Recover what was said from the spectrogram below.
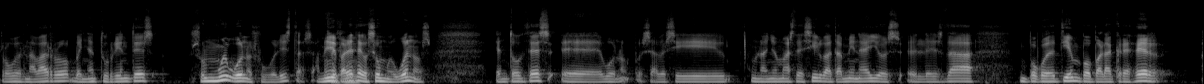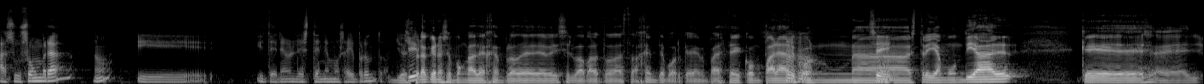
Robert Navarro, Beñat Turrientes, son muy buenos futbolistas. A mí me parece que son muy buenos. Entonces, eh, bueno, pues a ver si un año más de Silva también a ellos eh, les da un poco de tiempo para crecer a su sombra, ¿no? Y, y tenem- les tenemos ahí pronto. Yo ¿Quién- espero que no se ponga el ejemplo de David Silva para toda esta gente, porque me parece comparar con una Sí. estrella mundial que eh,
